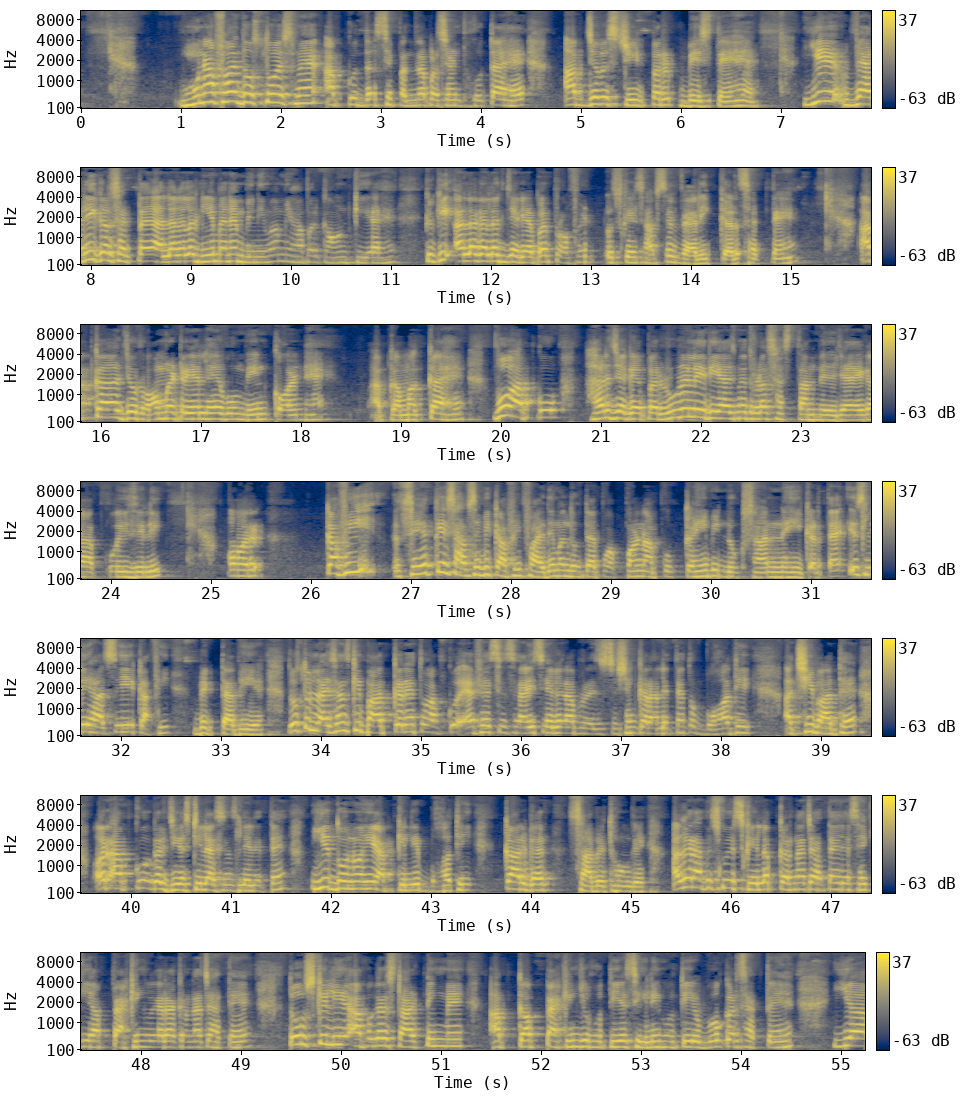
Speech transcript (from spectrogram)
मुनाफा दोस्तों, इसमें आपको 10 से 15 परसेंट होता है, आप जब स्ट्रीट पर बेचते हैं। ये वेरी कर सकता है अलग अलग ये मैंने मिनिमम यहाँ पर काउंट किया है, क्योंकि अलग अलग जगह पर प्रॉफिट उसके हिसाब से वेरी कर सकते हैं। आपका जो रॉ मटेरियल है, वो मेन कॉर्न है, आपका मक्का है, वो आपको हर जगह पर रूरल एरियाज़ में थोड़ा सस्ता मिल जाएगा आपको इजीली और काफ़ी सेहत के हिसाब से भी काफ़ी फ़ायदेमंद होता है। पॉपकॉर्न आपको कहीं भी नुकसान नहीं करता है। इस लिहाज से ये काफ़ी बिकता भी है। दोस्तों, लाइसेंस की बात करें तो आपको एफ़ से अगर आप रजिस्ट्रेशन करा लेते हैं तो बहुत ही अच्छी बात है। और आपको अगर जीएसटी लाइसेंस ले लेते हैं, ये दोनों ही आपके लिए बहुत ही कारगर साबित होंगे। अगर आप इसको स्केल अप करना चाहते हैं, जैसे कि आप पैकिंग वगैरह करना चाहते हैं तो उसके लिए आप अगर स्टार्टिंग में आप कप पैकिंग जो होती है सीलिंग होती है, वो कर सकते हैं। या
